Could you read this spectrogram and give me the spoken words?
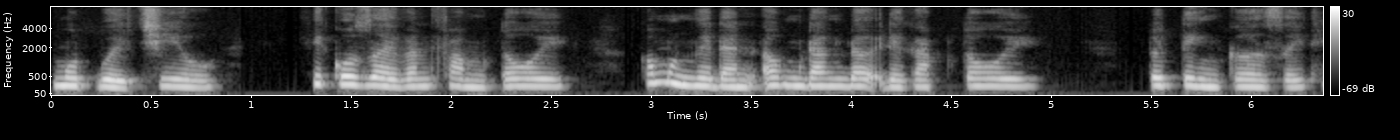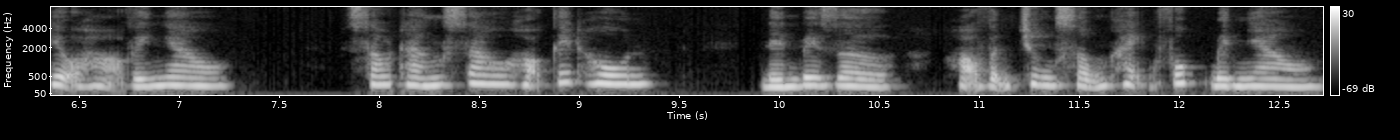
Một buổi chiều, khi cô rời văn phòng tôi, có một người đàn ông đang đợi để gặp tôi. Tôi tình cờ giới thiệu họ với nhau. Sáu tháng sau họ kết hôn. Đến bây giờ, họ vẫn chung sống hạnh phúc bên nhau.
